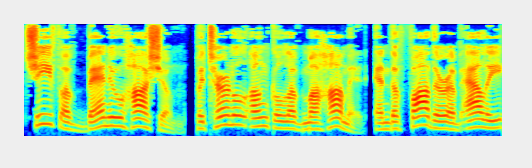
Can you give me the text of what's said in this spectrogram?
chief of Banu Hashim, paternal uncle of Muhammad, and the father of Ali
